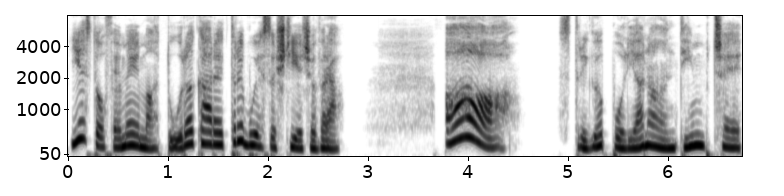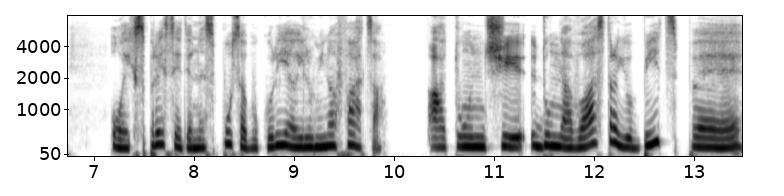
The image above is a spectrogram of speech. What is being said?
Este o femeie matură care trebuie să știe ce vrea. Ah! strigă Poliana în timp ce o expresie de nespusă bucurie îi lumină fața. Atunci, dumneavoastră iubiți pe...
